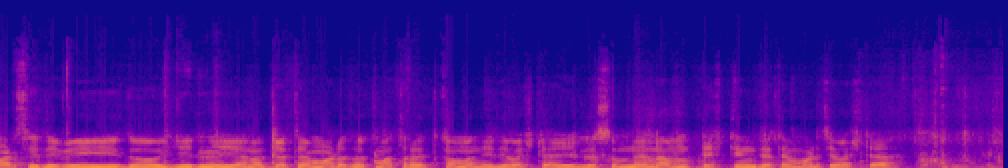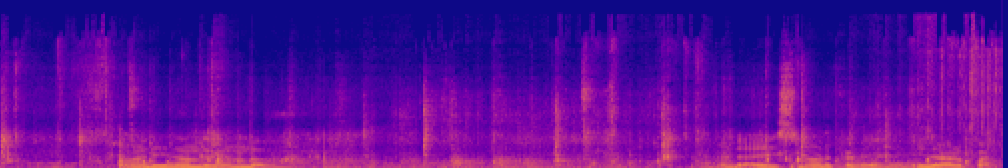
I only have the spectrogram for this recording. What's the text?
ಮಾಡಿಸಿದ್ದೀವಿ ಇದು ಇಲ್ಲಿ ಏನೋ ಜೊತೆ ಮಾಡೋದಕ್ಕೆ ಮಾತ್ರ ಎತ್ಕೊಂಬಂದಿದ್ದೀವಿ ಅಷ್ಟೇ. ಇಲ್ಲಿ ಸುಮ್ಮನೆ ನಮ್ಮ ಟೆಸ್ಟಿಂಗ್ ಜೊತೆ ಮಾಡ್ತೀವಿ ಅಷ್ಟೇ. ನೋಡಿ, ಇದೊಂದು ಗಂಡು. ನೋಡಿ ಐಸ್ ನೋಡ್ಕೊಳ್ಳಿ. ಇದರಲ್ಲಿ ಪಟ್ಟ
